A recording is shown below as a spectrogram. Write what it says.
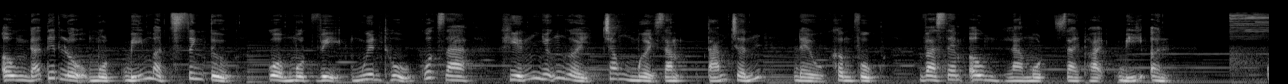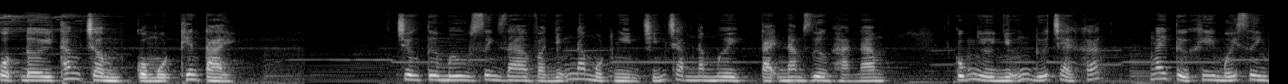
ông đã tiết lộ một bí mật sinh tử của một vị nguyên thủ quốc gia khiến những người trong 10 dặm tám chấn đều khâm phục và xem ông là một giai thoại bí ẩn. Cuộc đời thăng trầm của một thiên tài Trương Tư Mưu sinh ra vào những năm 1950 tại Nam Dương, Hà Nam. Cũng như những đứa trẻ khác, ngay từ khi mới sinh,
